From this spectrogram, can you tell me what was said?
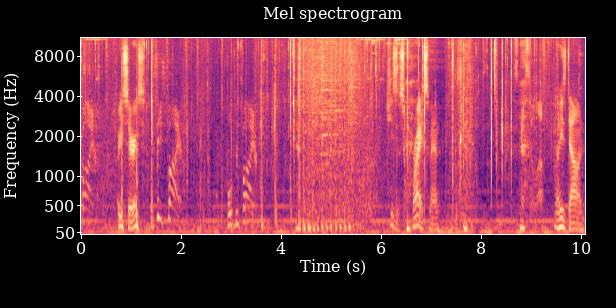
Fire! Are you serious? Cease fire! Hold your fire! Jesus Christ, man. Is he still up? No, he's down.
